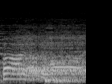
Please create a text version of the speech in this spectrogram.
Paraguayos, República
